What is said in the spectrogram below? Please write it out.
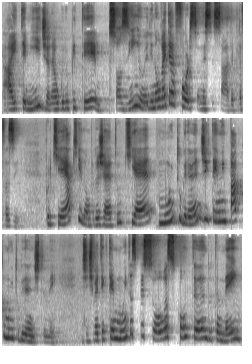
a IT Mídia, né, o grupo IT, sozinho, ele não vai ter a força necessária para fazer. Porque é aquilo, é um projeto que é muito grande e tem um impacto muito grande também. A gente vai ter que ter muitas pessoas contando também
